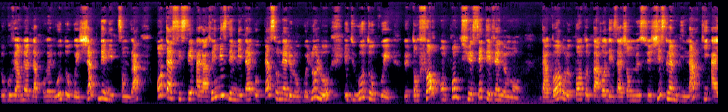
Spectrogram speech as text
le gouverneur de la province de Haut-Ogooué, Jacques Denis Tsonga, ont assisté à la remise des médailles au personnel de l'Ogooué Lolo et du Haut-Ogooué. De temps fort ont ponctué cet événement. D'abord, le porte-parole des agents, M. Gislain Bina, qui a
